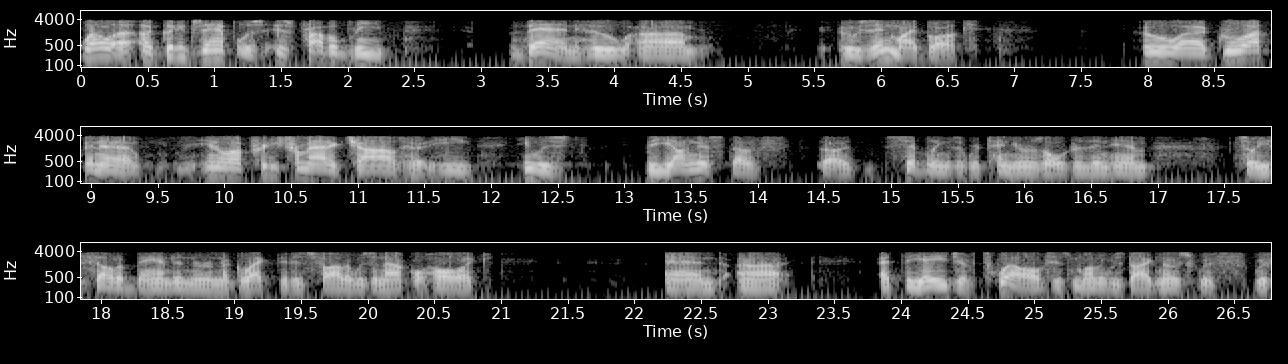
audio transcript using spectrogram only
Well, a, a good example is, is probably Ben, who um, who's in my book, who uh, grew up in a you know a pretty traumatic childhood. He he was the youngest of uh, siblings that were ten years older than him, so he felt abandoned or neglected. His father was an alcoholic, and uh, at the age of 12, his mother was diagnosed with, with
